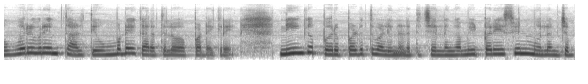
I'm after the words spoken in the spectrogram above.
ஒவ்வொருவரையும் தாழ்த்தி உம்முடைய கரத்தில் ஒப்படைக்கிறேன். நீங்கள் பொறுப்படுத்தி வழி நடத்தி செல்லுங்க மீட்பரேசுவின் மூலம் ஜெப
